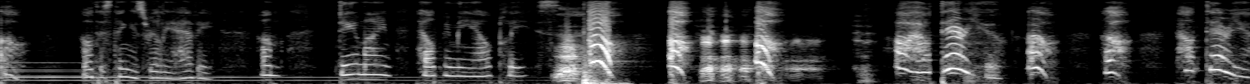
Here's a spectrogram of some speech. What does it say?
oh. Oh, this thing is really heavy. Um, do you mind helping me out, please? Oh! Oh! Oh! Oh, how dare you! Oh! Oh! How dare you!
